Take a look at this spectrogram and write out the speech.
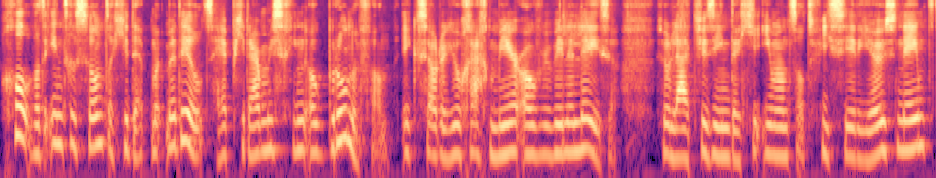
goh, wat interessant dat je dat met me deelt. Heb je daar misschien ook bronnen van? Ik zou er heel graag meer over willen lezen. Zo laat je zien dat je iemands advies serieus neemt.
